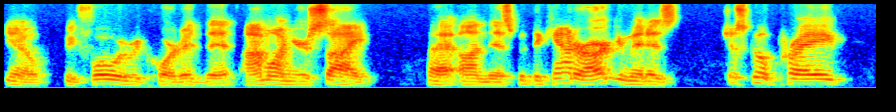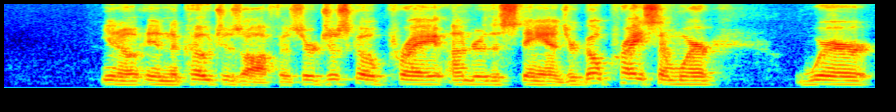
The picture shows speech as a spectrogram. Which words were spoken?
you know, before we recorded that I'm on your side uh, on this, but the counter argument is just go pray you know in the coach's office or just go pray under the stands or go pray somewhere where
